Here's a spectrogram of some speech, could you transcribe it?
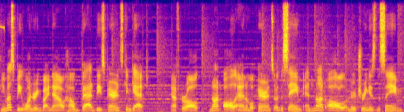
You must be wondering by now how bad these parents can get. After all, not all animal parents are the same and not all nurturing is the same.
